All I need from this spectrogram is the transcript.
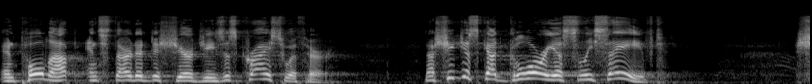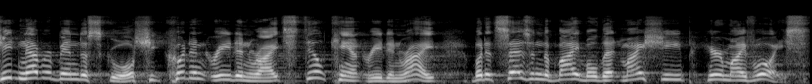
and pulled up and started to share Jesus Christ with her. Now, she just got gloriously saved. She'd never been to school. She couldn't read and write, still can't read and write, but it says in the Bible that my sheep hear my voice,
